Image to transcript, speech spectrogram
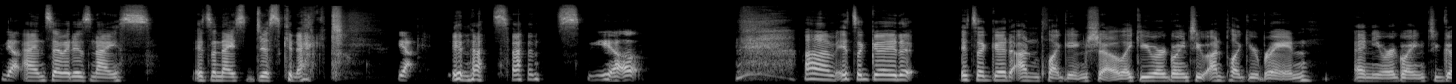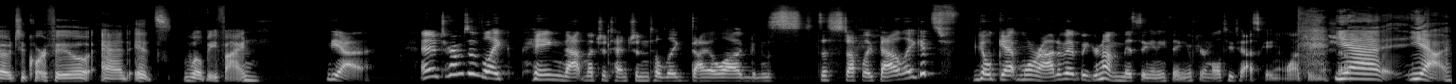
Yeah. And so it is nice. It's a nice disconnect Yeah. in that sense. Yeah. Um it's a good it's a good unplugging show. Like you are going to unplug your brain and you are going to go to Corfu and it's will be fine. Yeah. And in terms of like paying that much attention to like dialogue and s- the stuff like that, like it's you'll get more out of it, but you're not missing anything if you're multitasking and watching the show. Yeah, yeah.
